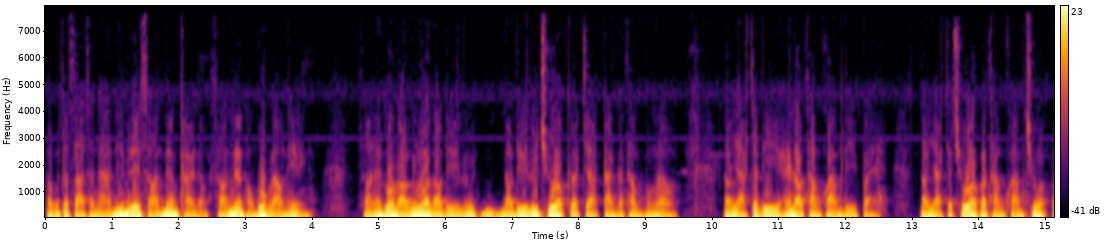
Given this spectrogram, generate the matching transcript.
พระพุทธศาสนานี้ไม่ได้สอนเรื่องใครหรอกสอนเรื่องของพวกเรานี่เอง สอนให้พวกเรารู้ว่าเราดีรือเราดีรือชั่วเกิดจากการกระทำของเรา เราอยากจะดีให้เราทำความดีไป เราอยากจะชั่วก็ทำความชั่วไป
